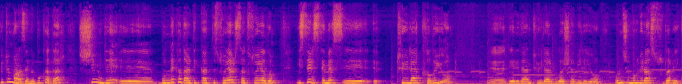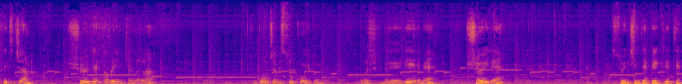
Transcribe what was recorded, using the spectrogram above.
bütün malzeme bu kadar. Şimdi e, bunu ne kadar dikkatli soyarsak soyalım ister istemez e, e, tüyler kalıyor. E, deriden tüyler bulaşabiliyor. Onun için bunu biraz suda bekleteceğim. Şöyle alayım kenara. Şu bolca bir su koydum bulaşık le- leğenime. Şöyle suyun içinde bekletip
